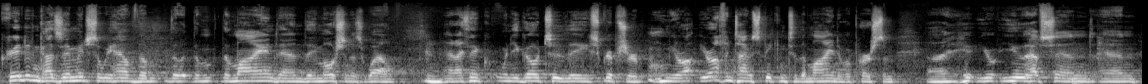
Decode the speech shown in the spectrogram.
created in God's image, so we have the, the, the, the mind and the emotion as well. And I think when you go to the scripture, you're, you're oftentimes speaking to the mind of a person. Uh, you, you have sinned and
